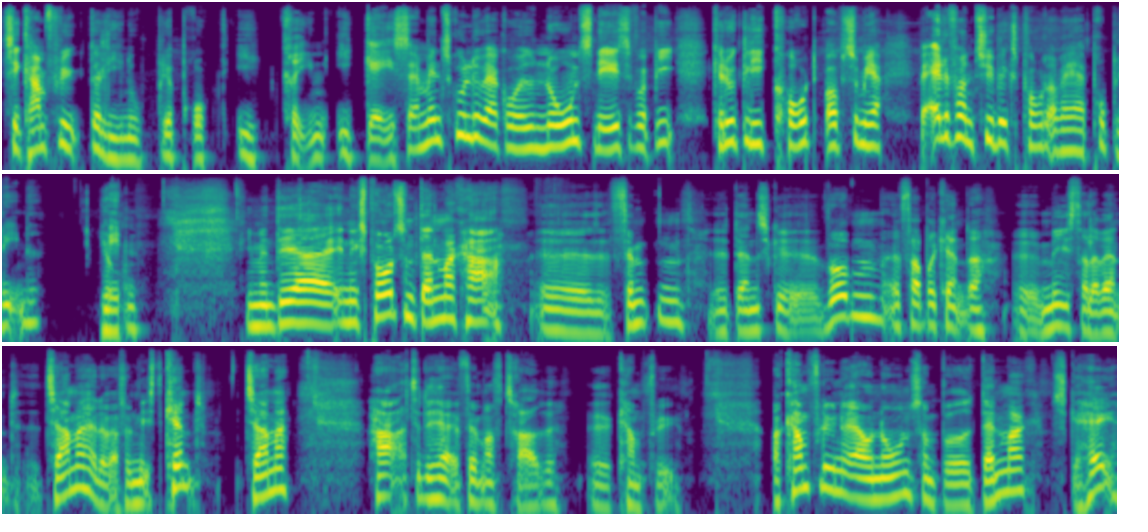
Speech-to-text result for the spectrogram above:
til kampfly, der lige nu bliver brugt i krigen i Gaza. Men skulle det være gået nogens næse forbi, kan du ikke lige kort opsummere, hvad er det for en type eksport, og hvad er problemet jo. med den? Jamen, det er en eksport, som Danmark har. Øh, 15 øh, danske våbenfabrikanter, øh, mest relevant Therma, eller i hvert fald mest kendt Therma, har til det her F-35 øh, kampfly. Og kampflyene er jo nogen, som både Danmark skal have,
